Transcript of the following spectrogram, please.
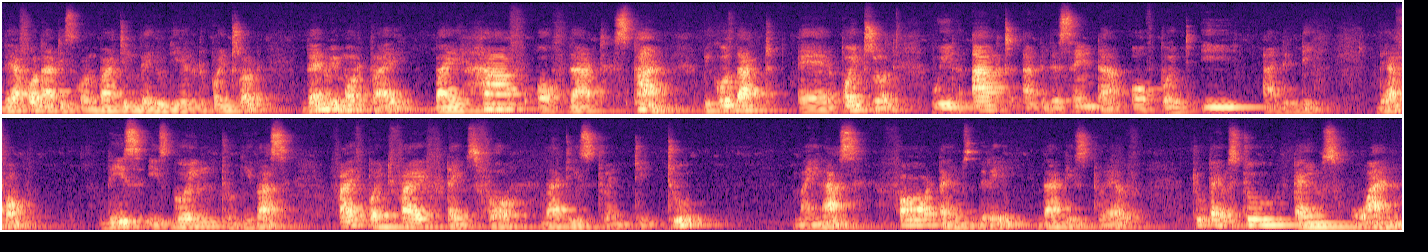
Therefore that is converting the UDL to point load. Then we multiply by half of that span. Because that uh, point load will act at the center of point E and D. Therefore, this is going to give us 5.5 times 4, that is 22, minus 4 times 3, that is 12, 2 times 2 times 1,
